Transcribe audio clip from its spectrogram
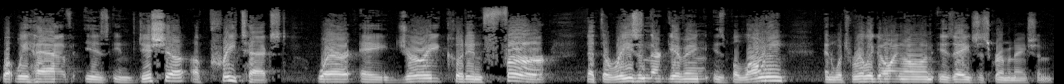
What we have is indicia of pretext where a jury could infer that the reason they're giving is baloney and what's really going on is age discrimination.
